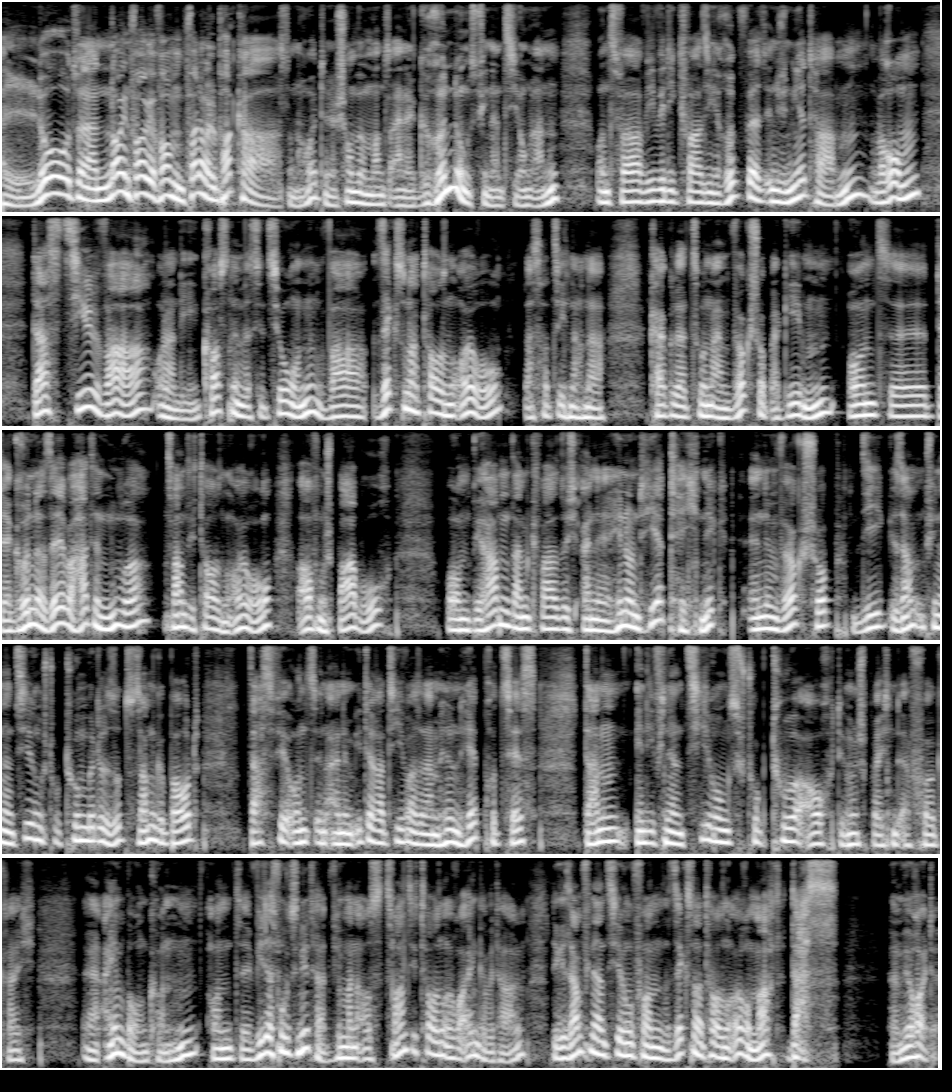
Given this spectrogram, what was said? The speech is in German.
Hallo zu einer neuen Folge vom Fördermittel Podcast. Und heute schauen wir uns eine Gründungsfinanzierung an. Und zwar, wie wir die quasi rückwärts ingeniert haben. Warum? Das Ziel war, oder die Kosteninvestition war 600.000 Euro. Das hat sich nach einer Kalkulation in einem Workshop ergeben. Und äh, der Gründer selber hatte nur 20.000 Euro auf dem Sparbuch. Und wir haben dann quasi durch eine Hin- und Her-Technik in dem Workshop die gesamten Finanzierungsstrukturmittel so zusammengebaut, dass wir uns in einem iterativen, also in einem Hin- und Her-Prozess dann in die Finanzierungsstruktur auch dementsprechend erfolgreich äh, einbauen konnten. Und äh, wie das funktioniert hat, wie man aus 20.000 Euro Eigenkapital die Gesamtfinanzierung von 600.000 Euro macht, das hören wir heute.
